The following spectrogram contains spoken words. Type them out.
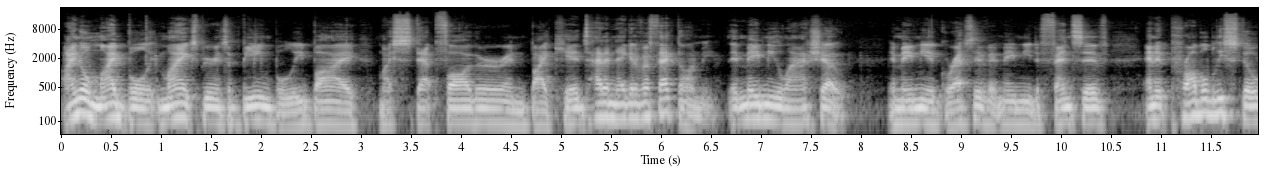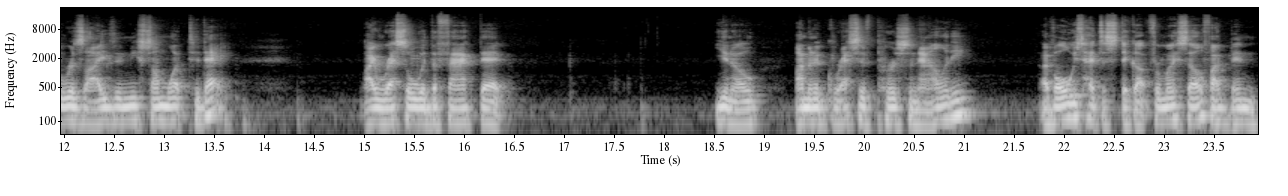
I know my bully, my experience of being bullied by my stepfather and by kids had a negative effect on me. It made me lash out. It made me aggressive. It made me defensive. And it probably still resides in me somewhat today. I wrestle with the fact that, you know, I'm an aggressive personality. I've always had to stick up for myself. I've been,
